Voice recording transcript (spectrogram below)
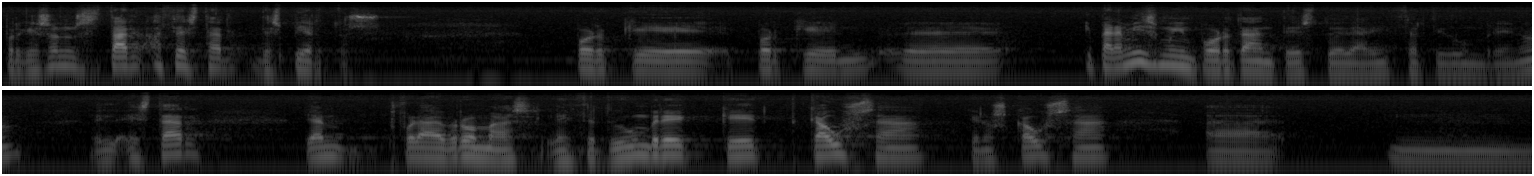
porque eso nos hace estar despiertos. Porque, porque eh, y para mí es muy importante esto de la incertidumbre, ¿no? El estar, ya fuera de bromas, la incertidumbre que causa que nos causa eh, mm,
